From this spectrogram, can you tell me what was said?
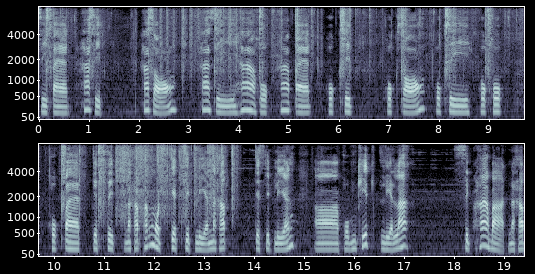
48 50 52 54 56 58 60 62 64 66 68 70นะครับ ทั้งหมด70เหรียญนะครับ70เหรียญผมคิดเหรียญละ15บาทนะครับ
